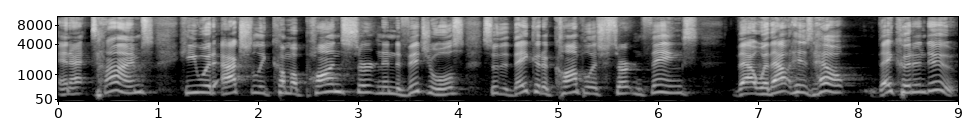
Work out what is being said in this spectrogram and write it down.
And at times, he would actually come upon certain individuals so that they could accomplish certain things that without his help, they couldn't do.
